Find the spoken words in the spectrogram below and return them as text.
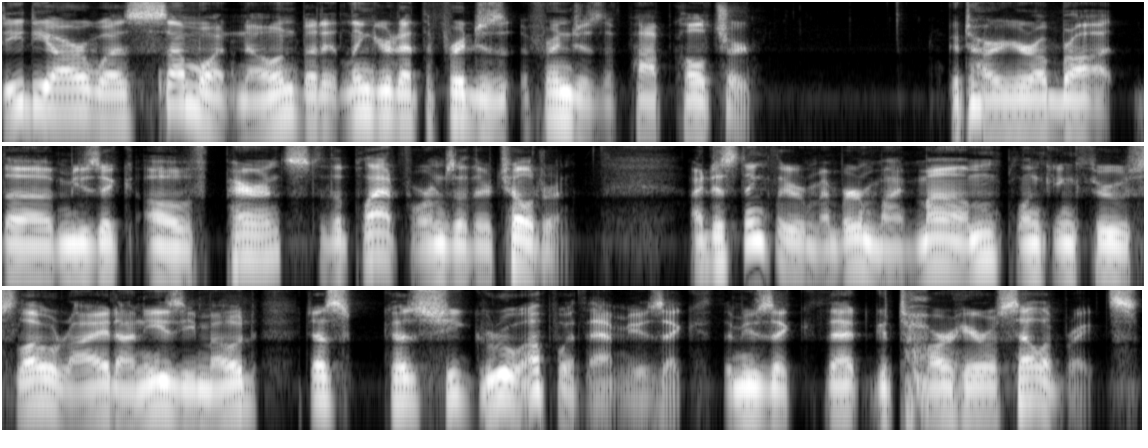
DDR was somewhat known, but it lingered at the fringes, fringes of pop culture. Guitar Hero brought the music of parents to the platforms of their children. I distinctly remember my mom plunking through Slow Ride on easy mode just because she grew up with that music, the music that Guitar Hero celebrates.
